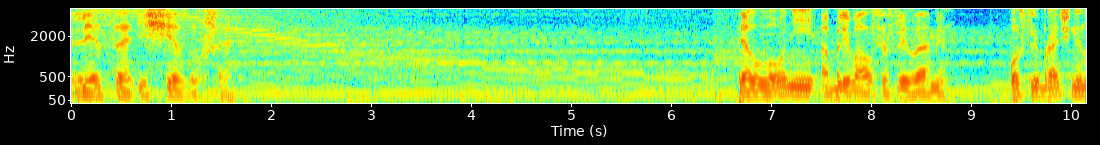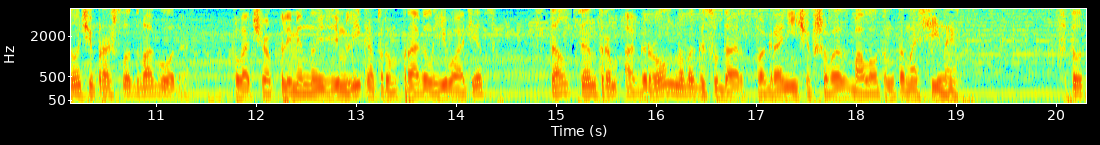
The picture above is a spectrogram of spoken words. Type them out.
Леса исчезнувшая. Эллоний обливался слезами. После брачной ночи прошло два года. Клочок племенной земли, которым правил его отец, стал центром огромного государства, граничившего с болотом Томасины – в тот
